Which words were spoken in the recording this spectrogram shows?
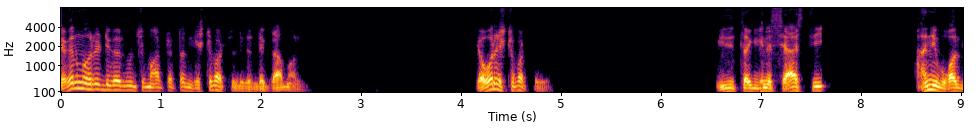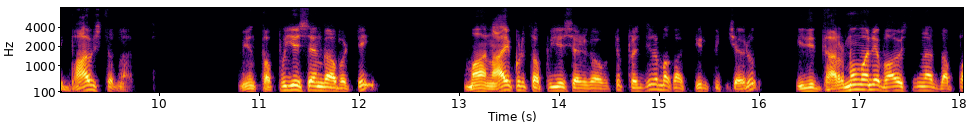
జగన్మోహన్ రెడ్డి గారి గురించి మాట్లాడటానికి ఇష్టపడలేదండి గ్రామాల్లో. ఎవరు ఇష్టపడలేదు ఇది తగిన శాస్తి అని వాళ్ళు భావిస్తున్నారు. మేము తప్పు చేశాం కాబట్టి మా నాయకుడు తప్పు చేశాడు కాబట్టి ప్రజలు మాకు ఆ తీర్పు ఇచ్చారు. ఇది ధర్మం అనే భావిస్తున్నారు తప్ప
